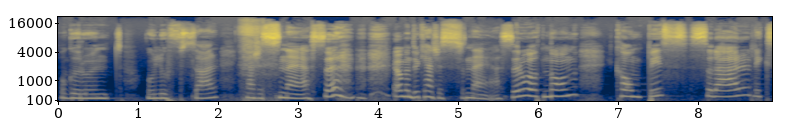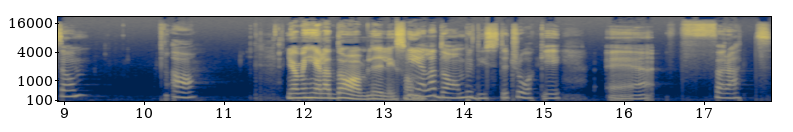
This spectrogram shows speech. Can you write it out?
och går runt och lufsar. Kanske snäser. Ja, men du kanske snäser åt någon kompis sådär liksom. Ja, ja, men hela dagen blir liksom... Hela dagen blir dyster, tråkig eh, för att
